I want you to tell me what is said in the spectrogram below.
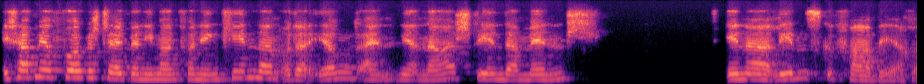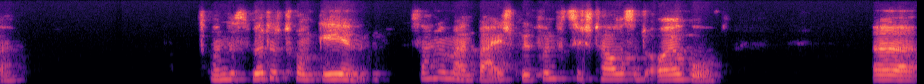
Ich habe mir vorgestellt, wenn jemand von den Kindern oder irgendein mir nahestehender Mensch in einer Lebensgefahr wäre und es würde darum gehen, ich sage nur mal ein Beispiel, 50.000 Euro äh,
